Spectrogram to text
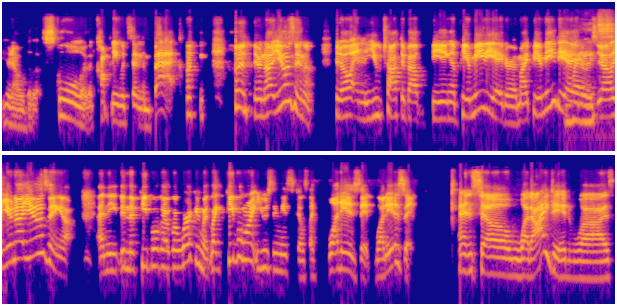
you know the school or the company would send them back. They're not using them you know and you talked about being a peer mediator and my peer mediators right. you know you're not using them and even the people that we're working with like people aren't using these skills like what is it? What is it? And so what I did was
